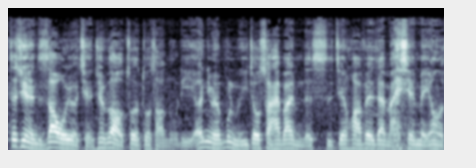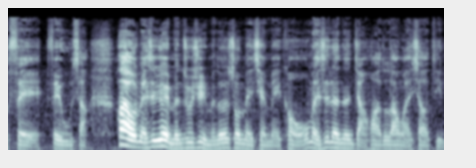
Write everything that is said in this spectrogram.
这群人只知道我有钱，却不知道我做了多少努力。而你们不努力就算，还把你们的时间花费在买一些没用的废废物上。后来我每次约你们出去，你们都是说没钱没空。我每次认真讲话都当玩笑听。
